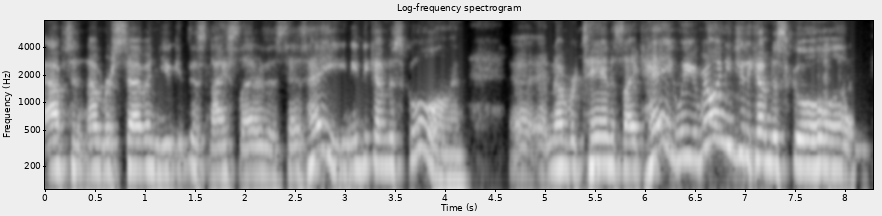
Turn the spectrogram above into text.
absent number seven, you get this nice letter that says, "Hey, you need to come to school," and uh, at number 10 it's like hey we really need you to come to school and,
